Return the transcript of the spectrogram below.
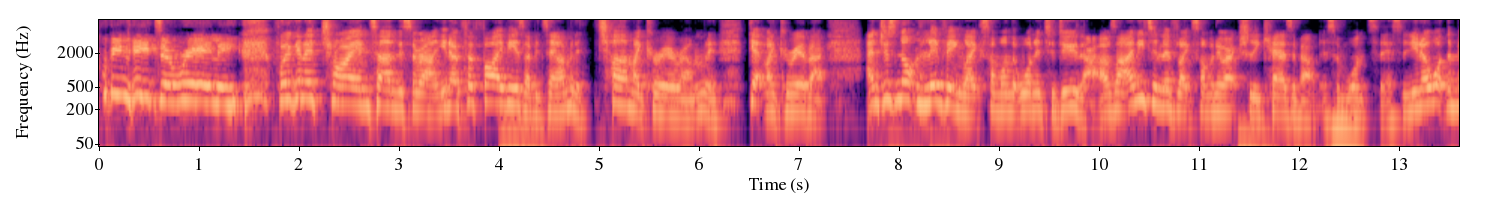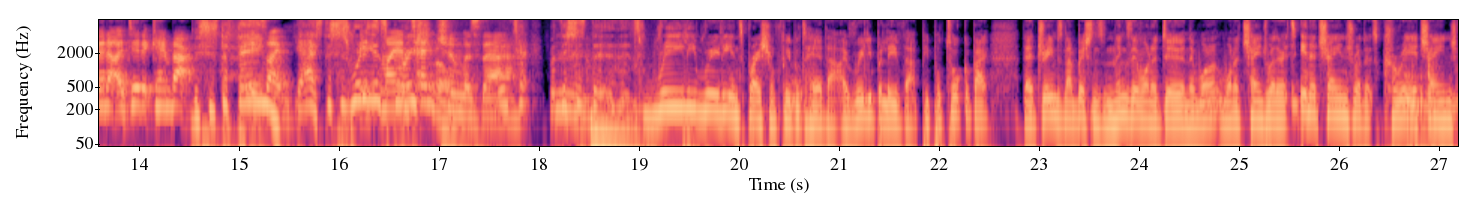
we need to really, if we're going to try and turn this around, you know, for five years I've been saying, I'm going to turn my career around. I'm going to get my career back. And just not living like someone that wanted to do that. I was like, I need to live like someone who actually cares about this and wants this. And you know what? The minute I did, it came back. This is the thing. It's like- yes, this is really my intention was there. Inten- but this is hmm. the, it's really, really inspirational for people to hear that. I really believe that people talk about their dreams and ambitions and things they want to do, and they want want to change, whether it's inner change, whether it's career change.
